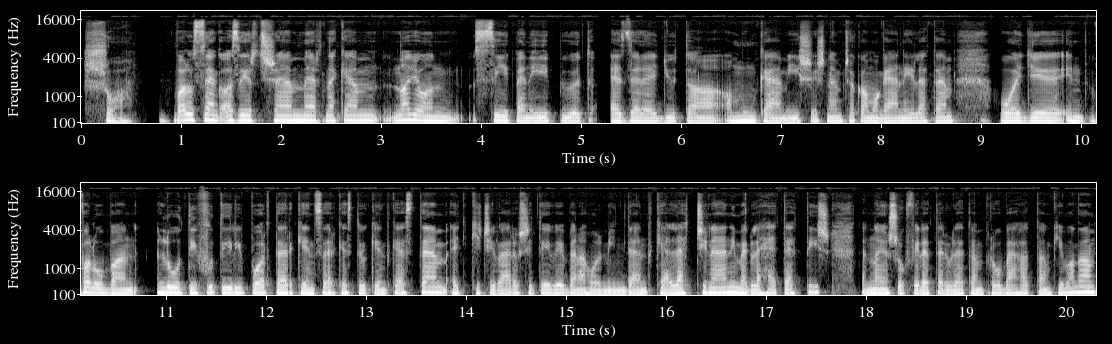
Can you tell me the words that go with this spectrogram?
Soha. Valószínűleg azért sem, mert nekem nagyon szépen épült ezzel együtt a, a munkám is, és nem csak a magánéletem, hogy én valóban lóti-futi riporterként, szerkesztőként kezdtem egy kicsi városi tévében, ahol mindent kellett csinálni, meg lehetett is, tehát nagyon sokféle területen próbálhattam ki magam.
